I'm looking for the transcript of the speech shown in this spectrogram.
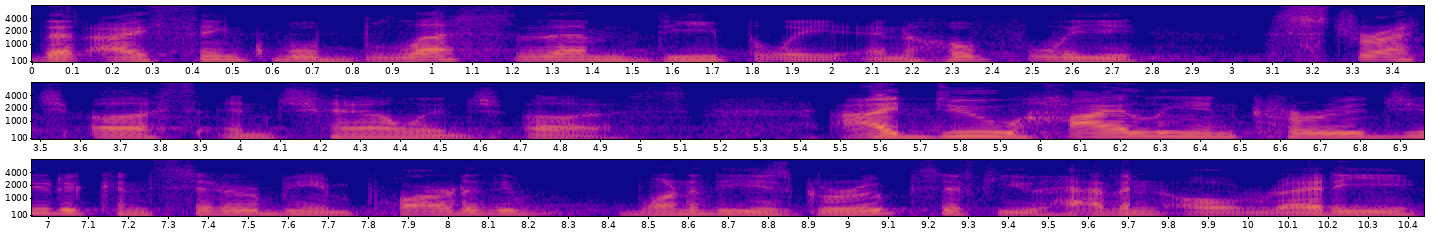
that I think will bless them deeply and hopefully stretch us and challenge us. I do highly encourage you to consider being part of the, one of these groups if you haven't already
